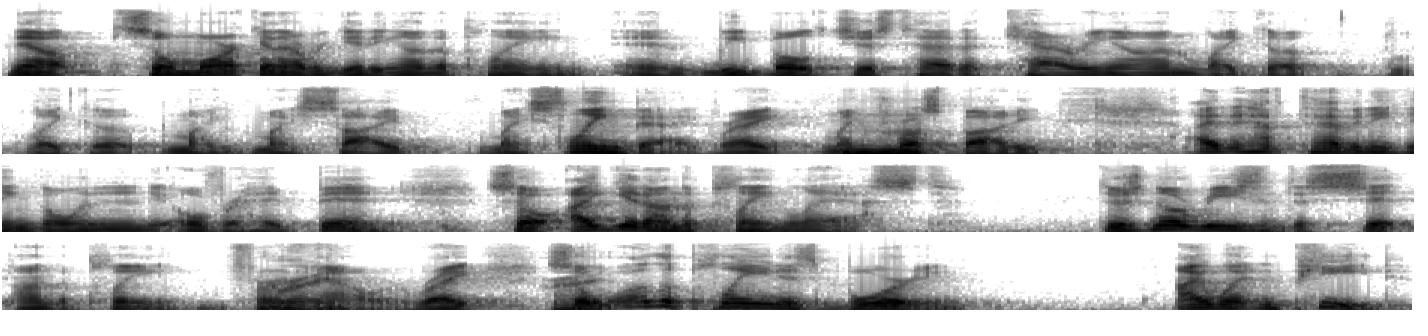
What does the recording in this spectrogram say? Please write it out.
Now, so Mark and I were getting on the plane, and we both just had a carry on, like a like a my my side my sling bag, right, my mm-hmm. crossbody. I didn't have to have anything going in the overhead bin, so I get on the plane last. There's no reason to sit on the plane for an hour, right? So Right. while the plane is boarding, I went and peed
